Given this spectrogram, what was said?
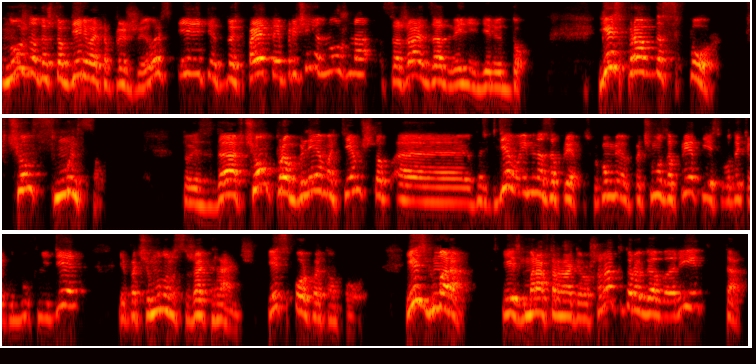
нужно, то, чтобы дерево это прижилось, и эти, то есть по этой причине нужно сажать за две недели до. Есть, правда, спор. В чем смысл? То есть, да, в чем проблема тем, что, э, то есть, где именно запрет? То есть, каком, почему запрет есть вот этих двух недель и почему нужно сажать раньше? Есть спор по этому поводу. Есть гмара. Есть гмара в Тарнаке Рошана, которая говорит так.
